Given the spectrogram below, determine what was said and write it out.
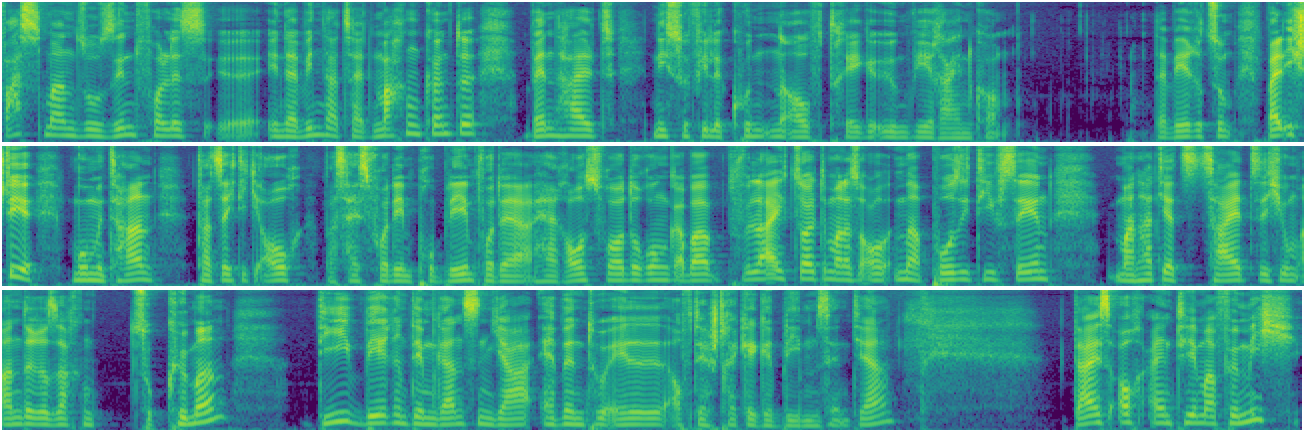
was man so Sinnvolles äh, in der Winterzeit machen könnte, wenn halt nicht so viele Kundenaufträge irgendwie reinkommen. Da wäre zum, weil ich stehe momentan tatsächlich auch, was heißt vor dem Problem, vor der Herausforderung, aber vielleicht sollte man das auch immer positiv sehen. Man hat jetzt Zeit, sich um andere Sachen zu kümmern, die während dem ganzen Jahr eventuell auf der Strecke geblieben sind, ja. Da ist auch ein Thema für mich,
